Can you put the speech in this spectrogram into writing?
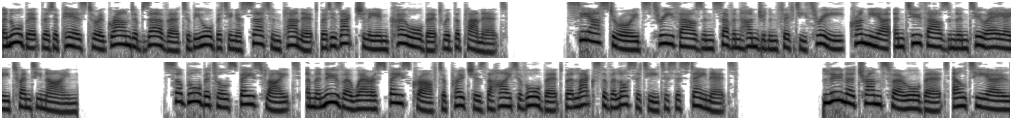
an orbit that appears to a ground observer to be orbiting a certain planet but is actually in co-orbit with the planet. See asteroids 3753 Cruithne and 2002 AA29. Suborbital spaceflight, a maneuver where a spacecraft approaches the height of orbit but lacks the velocity to sustain it. Lunar Transfer Orbit LTO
